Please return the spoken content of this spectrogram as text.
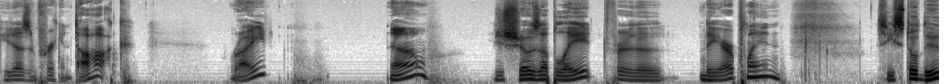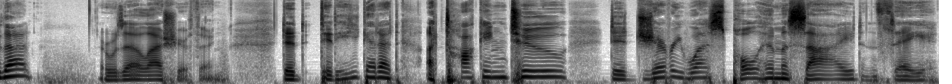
he doesn't freaking talk, right? No, he just shows up late for the the airplane. Does he still do that, or was that a last year thing? Did did he get a a talking to? Did Jerry West pull him aside and say,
